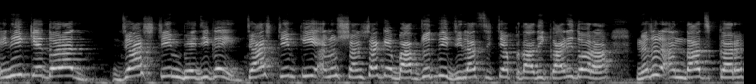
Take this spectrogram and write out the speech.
इन्हीं के द्वारा जाँच टीम भेजी गई। जाँच टीम की अनुशंसा के बावजूद भी जिला शिक्षा पदाधिकारी द्वारा नजरअंदाज कर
